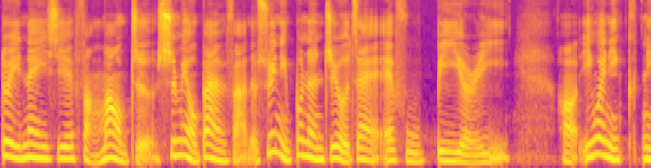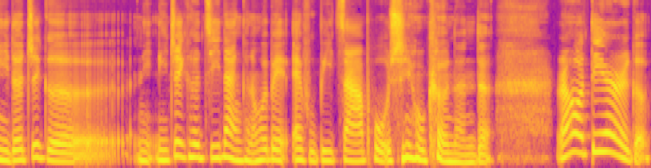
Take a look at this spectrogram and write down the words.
对那一些仿冒者是没有办法的，所以你不能只有在 FB 而已，好，因为你你的这个你你这颗鸡蛋可能会被 FB 扎破 是有可能的，然后第二个。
